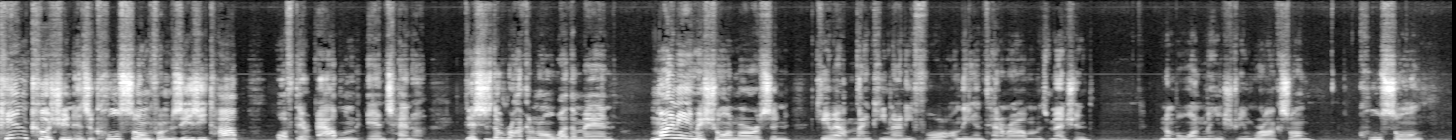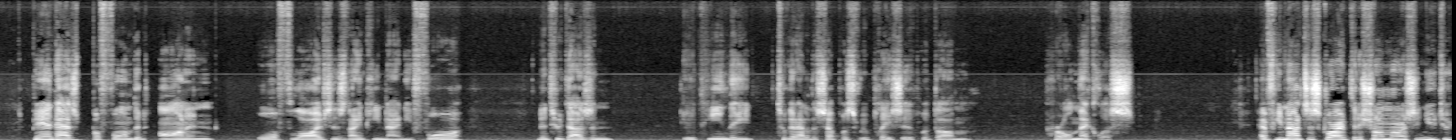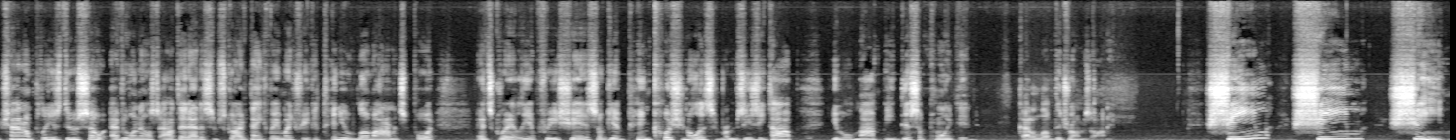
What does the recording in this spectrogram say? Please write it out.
Pincushion is a cool song from ZZ Top off their album Antenna. This is the rock and roll weatherman. My name is Sean Morrison. Came out in 1994 on the Antenna album, as mentioned. Number one mainstream rock song. Cool song. Band has performed it on and off live since 1994. In 2018, they took it out of the set list to replace it with um, Pearl Necklace. If you're not subscribed to the Sean Morrison YouTube channel, please do so. Everyone else out there that is subscribed, thank you very much for your continued love, honor, and support. It's greatly appreciated. So give Pincushion a listen from ZZ Top. You will not be disappointed. Gotta love the drums on it. Shame, shame, shame.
